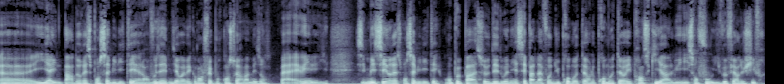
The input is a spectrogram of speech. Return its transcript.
euh, il y a une part de responsabilité. Alors vous allez me dire, ouais, mais comment je fais pour construire ma maison? Bah, oui, mais c'est une responsabilité. On peut pas se dédouaner. C'est pas de la faute du promoteur. Le promoteur, il prend ce qu'il a. Lui, il s'en fout. Il veut faire du chiffre.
